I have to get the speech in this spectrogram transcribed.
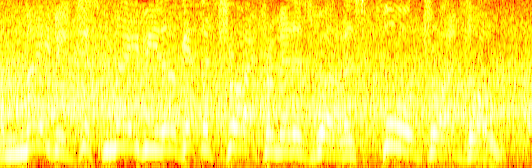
And maybe, just maybe, they'll get the try from it as well as Ford drives on.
